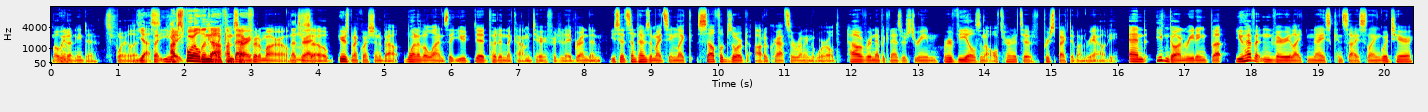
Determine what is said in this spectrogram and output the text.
Well, we um, don't need to spoil it. Yes. but you I've spoiled gotta enough. Come I'm back sorry. for tomorrow. That's right. So here's my question about one of the lines that you did put in the commentary for today, Brendan. You said sometimes it might seem like self-absorbed autocrats are running the world. However, Nebuchadnezzar's dream reveals an alternative perspective on reality. And you can go on reading, but you have it in very like nice, concise language here.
